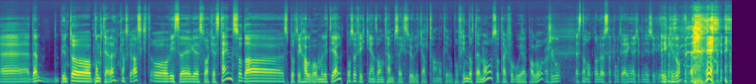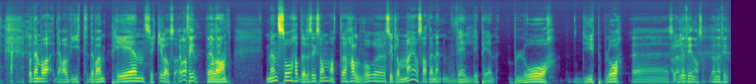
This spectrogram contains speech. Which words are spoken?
Eh, den begynte å punktere ganske raskt og vise svakhetstegn, så da spurte jeg Halvor om litt hjelp, og så fikk jeg en sånn fem-seks ulike alternativer på finn.no, så takk for god hjelp, Halvor. Vær så god. Beste måten å løse punktering er å kjøpe ny sykkel. Ikke sant? og den var, den var hvit. Det var en pen sykkel, altså. Den var fin. Den Det var fin. han. Men så hadde det seg sånn at eh, Halvor sykla med meg, og så hadde han en veldig pen blå, dyp blå eh, Ja, den er fin, altså. Den er fin.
